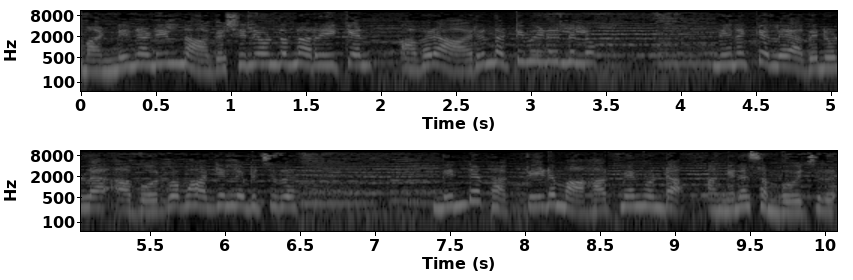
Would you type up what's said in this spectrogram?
മണ്ണിനടിയിൽ നാഗശില ഉണ്ടെന്ന് അറിയിക്കാൻ അവരാരും തട്ടി വീണില്ലല്ലോ. നിനക്കല്ലേ അതിനുള്ള അപൂർവ ഭാഗ്യം ലഭിച്ചത്? നിന്റെ ഭക്തിയുടെ മഹാത്മ്യം കൊണ്ടാ അങ്ങനെ സംഭവിച്ചത്.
